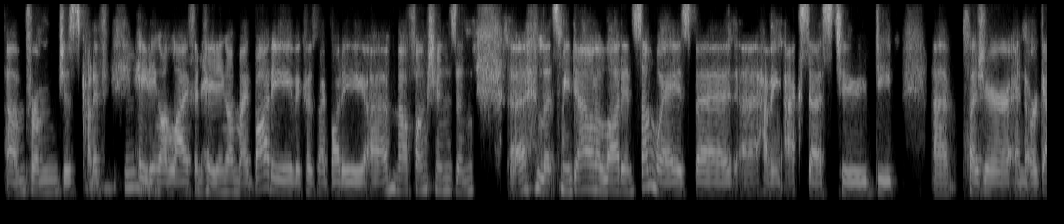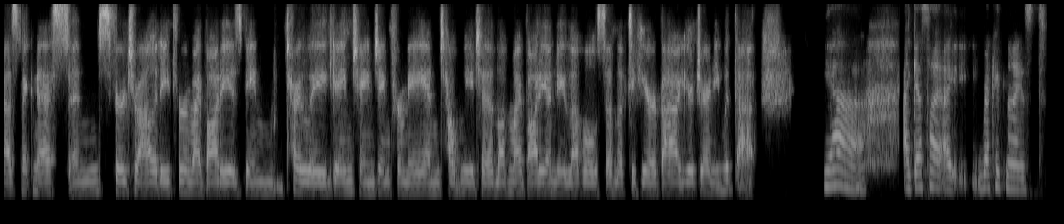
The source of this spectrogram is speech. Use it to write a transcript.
um, from just kind of mm-hmm. hating on life and hating on my body because my body uh, malfunctions and uh, lets me down a lot in some ways. But uh, having access to deep uh, pleasure and orgasmicness and spirituality through my body has been totally game changing for me and helped me to love my body on new levels. So I'd love to hear about your journey with that. Yeah, I guess I, I recognized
